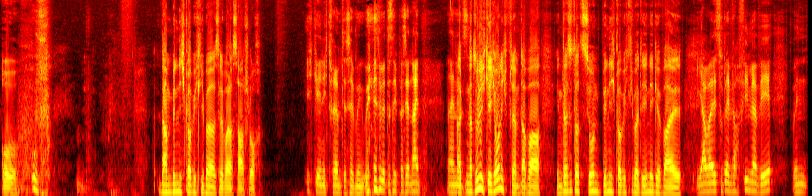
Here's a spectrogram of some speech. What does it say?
Oh. Uff. Dann bin ich, glaube ich, lieber selber das Arschloch. Ich gehe nicht fremd, deshalb wird das nicht passieren. Nein. Nein, Also, natürlich gehe ich auch nicht fremd, aber in der Situation bin ich, glaube ich, lieber derjenige, weil ja, weil es tut einfach viel mehr weh, wenn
